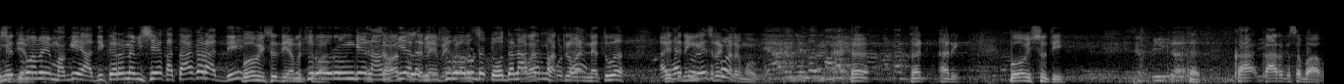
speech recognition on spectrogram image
මෙතුමා මේ මගේ අධිකරණ විෂය කතා කරද්දී බොහොම ස්තුතියි අමතුමා. විනිසුරුවරුන්ගේ නම් තවත් කියලා ඔතන මේ විනිසුරුවරුන්ට චෝදනා තවත් කරනකොට පටලවන්න නැතුව එතනින් ඉස්සර. කරමු. හරි. බොහොම ස්තුතියි. කා- කාරක සභාව.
